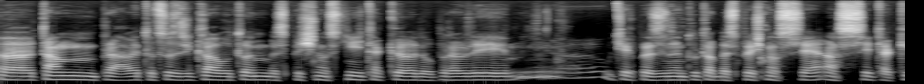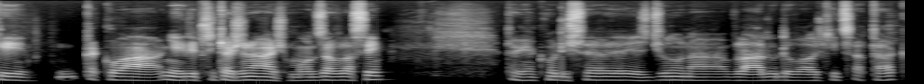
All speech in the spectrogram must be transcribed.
Eh, tam právě to, co jsi říkal o tom bezpečnosti, tak eh, opravdu u těch prezidentů ta bezpečnost je asi taky taková někdy přitažená až moc za vlasy. Tak jako když se jezdilo na vládu do Valtic a tak.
